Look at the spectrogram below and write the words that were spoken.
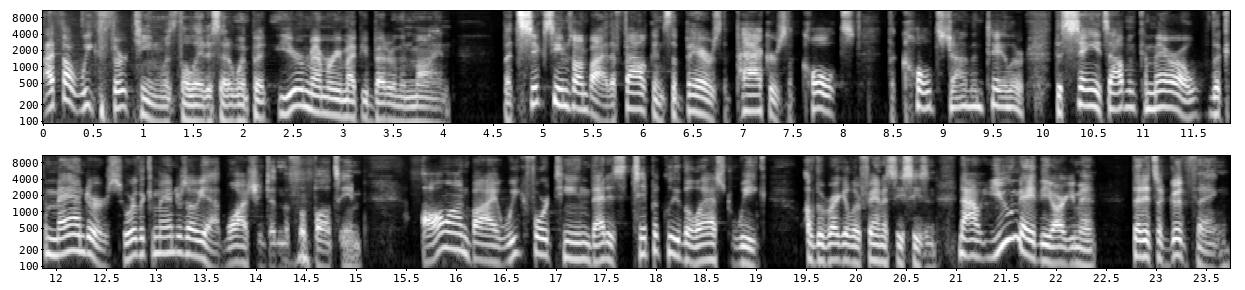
I thought week 13 was the latest that it went, but your memory might be better than mine. But six teams on by the Falcons, the Bears, the Packers, the Colts, the Colts, Jonathan Taylor, the Saints, Alvin Kamara, the Commanders. Who are the Commanders? Oh, yeah, Washington, the football team. All on by week 14. That is typically the last week of the regular fantasy season. Now, you made the argument that it's a good thing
